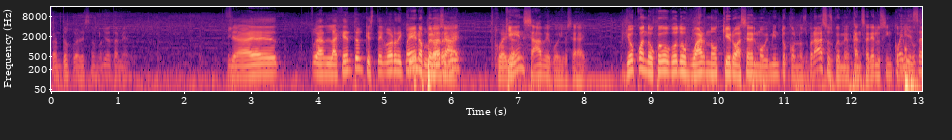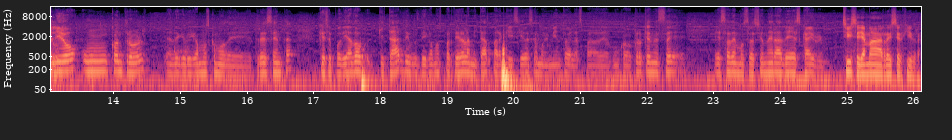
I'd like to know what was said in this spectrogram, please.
tanto jugar esa madre. Yo también. O sea, eh, la gente aunque esté gorda y quiere Bueno, pero, jugar, o sea, güey, juega. ¿Quién sabe, güey? O sea, yo cuando juego God of War no quiero hacer el movimiento con los brazos, güey. Me cansaría los 5 Oye, minutos. salió un control, eh, de- digamos como de 360, que se podía do- quitar, di- digamos, partir a la mitad para que hiciera ese movimiento de la espada de algún juego. Creo que en ese, esa demostración era de Skyrim. Sí, se llama Razer Hydra.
